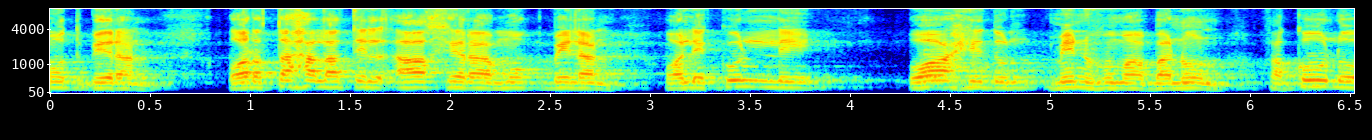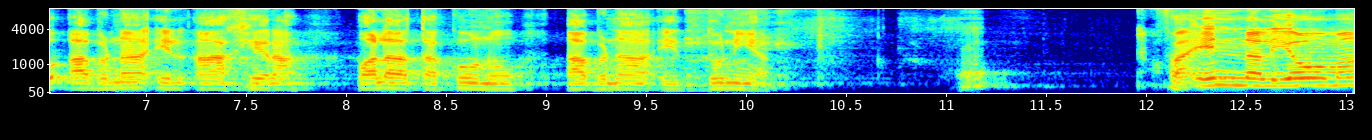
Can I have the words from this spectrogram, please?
মুদবিরান ওর তাহালাতিল আখেরা মুখ বেলান অলে কুল্লি ওয়াহিদুন মিনহুমা বানুন, ফাকুলু আবনা ইল আখেরা, ওয়ালা তাকুনু আবনা ইদ দুনিয়া ফাইনাল ইয়ৌমা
